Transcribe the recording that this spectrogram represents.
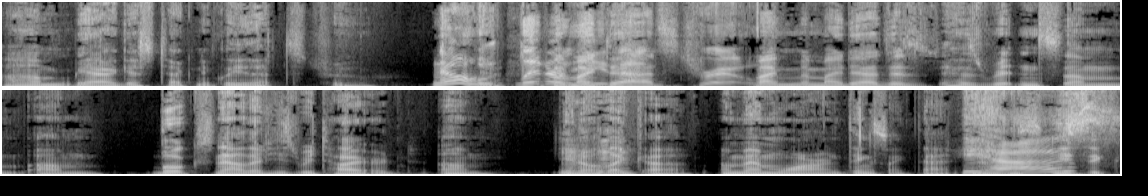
Um, yeah, I guess technically that's true. No, literally, but my dad, that's true. My my dad has has written some um, books now that he's retired. Um, you know, Mhm. like a, a memoir and things like that. He You know, has? he's,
